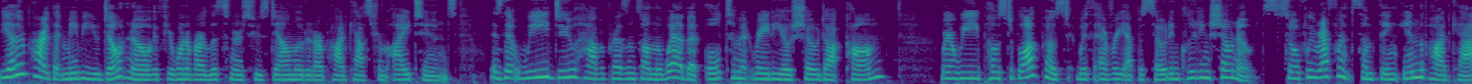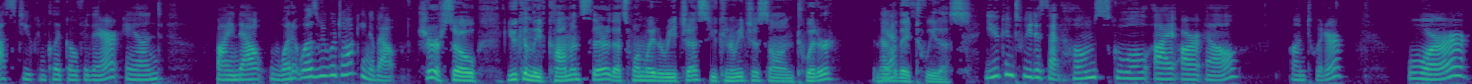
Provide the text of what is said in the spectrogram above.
The other part that maybe you don't know if you're one of our listeners who's downloaded our podcast from iTunes is that we do have a presence on the web at ultimateradioshow.com where we post a blog post with every episode, including show notes. So if we reference something in the podcast, you can click over there and find out what it was we were talking about. Sure. So you can leave comments there. That's one way to reach us. You can reach us on Twitter. And how do they tweet us? You can tweet us at homeschoolirl on Twitter or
